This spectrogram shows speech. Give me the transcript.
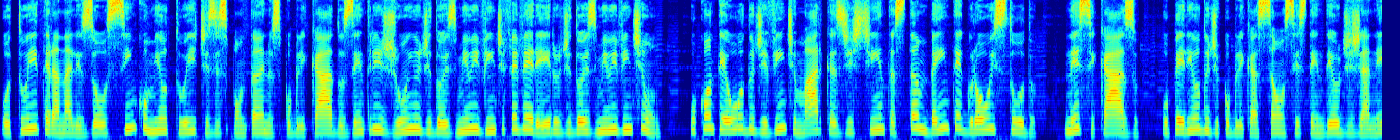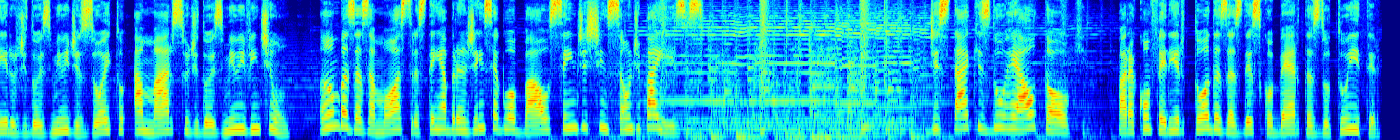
o Twitter analisou 5 mil tweets espontâneos publicados entre junho de 2020 e fevereiro de 2021. O conteúdo de 20 marcas distintas também integrou o estudo. Nesse caso, o período de publicação se estendeu de janeiro de 2018 a março de 2021. Ambas as amostras têm abrangência global sem distinção de países. Destaques do Real Talk. Para conferir todas as descobertas do Twitter,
